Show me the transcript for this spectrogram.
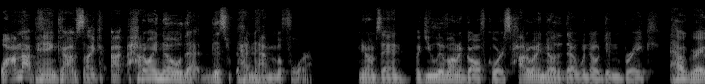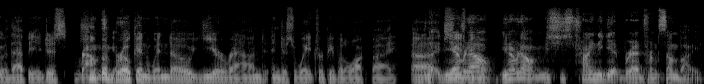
well, I'm not paying cops. Like, I, how do I know that this hadn't happened before? You know what I'm saying? Like you live on a golf course. How do I know that that window didn't break? How great would that be? Just keep a ago. broken window year round and just wait for people to walk by. Uh, you never me, know. You never know. She's trying to get bread from somebody.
